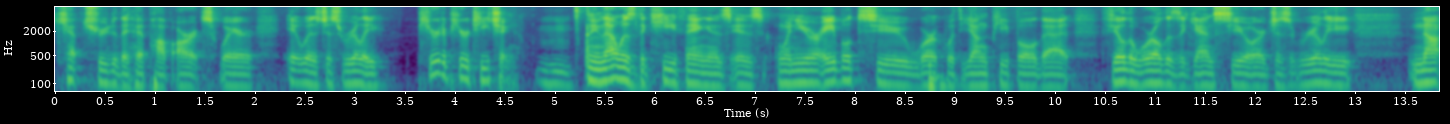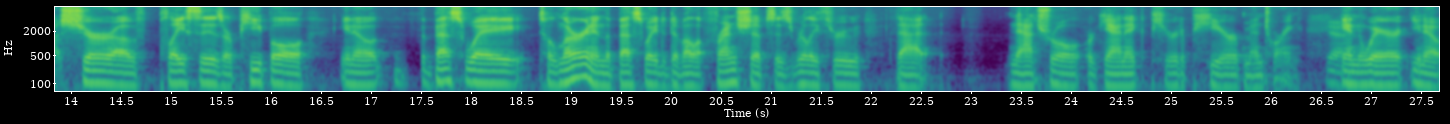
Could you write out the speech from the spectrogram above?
kept true to the hip hop arts where it was just really peer to peer teaching. I mean that was the key thing is is when you're able to work with young people that feel the world is against you or just really not sure of places or people, you know, the best way to learn and the best way to develop friendships is really through that natural, organic, peer to peer mentoring. Yeah. And where, you know,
